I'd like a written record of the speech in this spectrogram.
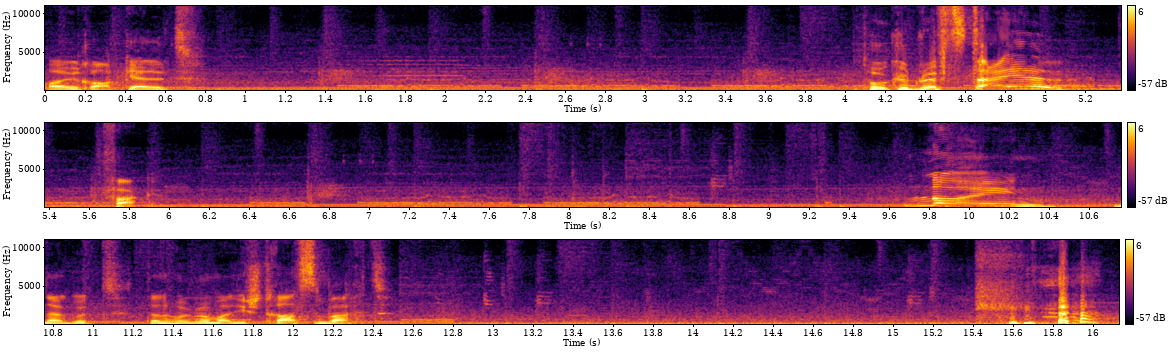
Eurer Geld. Tokyo Drift Style! Fuck. Nein! Na gut, dann holen wir mal die Straßenwacht.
